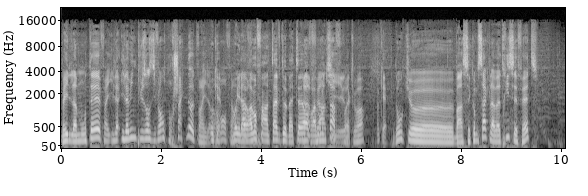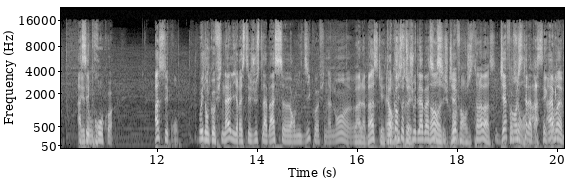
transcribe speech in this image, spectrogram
bah, il la montait. Enfin, il a, il a mis une puissance différente pour chaque note. Enfin, il a vraiment fait un Oui, il a taf. vraiment fait un taf de batteur, Il a vraiment un qui- taf, quoi, tu vois. Donc euh, bah, c'est comme ça que la batterie s'est faite. Assez donc- pro quoi. Assez pro. Oui, donc au final, il restait juste la basse euh, en midi quoi, finalement. euh. Bah, la basse qui a été Et encore, toi, tu joues de la basse non, aussi, je Jeff crois. a enregistré la basse. Jeff a enregistré la basse. Ah, Ah quand oui. même.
